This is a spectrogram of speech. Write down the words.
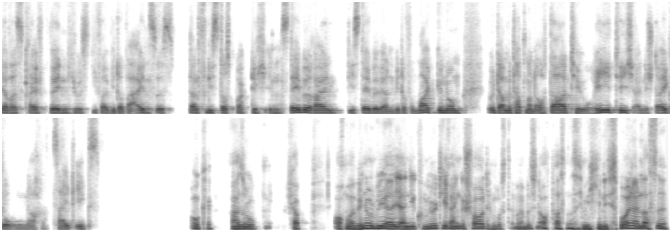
der was greift, wenn USDFi wieder bei 1 ist. Dann fließt das praktisch in Stable rein. Die Stable werden wieder vom Markt genommen. Und damit hat man auch da theoretisch eine Steigerung nach Zeit X. Okay, also ich habe auch mal hin und wieder in die Community reingeschaut. Ich musste immer ein bisschen aufpassen, dass ich mich hier nicht spoilern lasse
